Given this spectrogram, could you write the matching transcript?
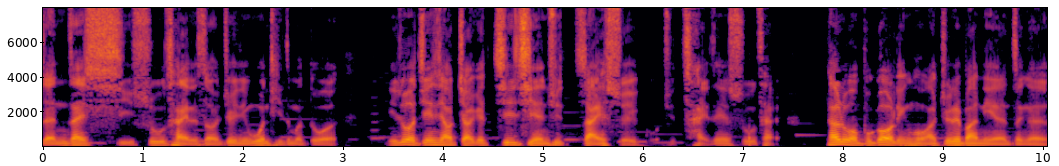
人在洗蔬菜的时候就已经问题这么多了。你如果今天要叫一个机器人去摘水果、去采这些蔬菜，它如果不够灵活啊，绝对把你的整个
